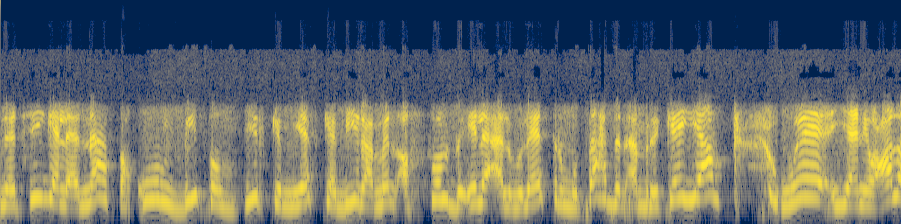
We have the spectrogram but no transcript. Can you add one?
نتيجة لأنها تقوم بتصدير كميات كبيرة من الصلب إلى الولايات المتحدة الأمريكية. ويعني وعلى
